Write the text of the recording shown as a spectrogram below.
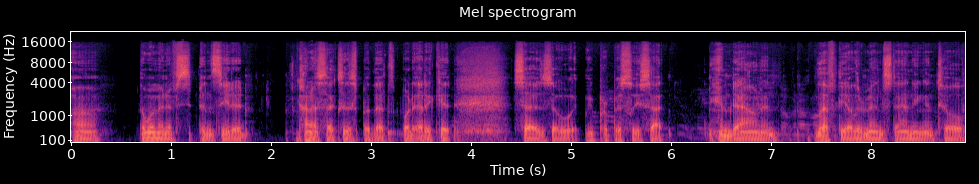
uh, the women have been seated. Kind of sexist, but that's what etiquette says. So we purposely sat him down and left the other men standing until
